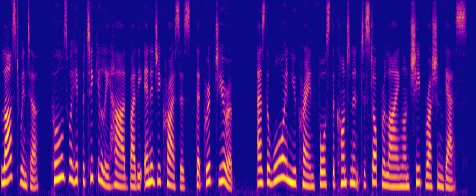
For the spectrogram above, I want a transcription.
Last winter, pools were hit particularly hard by the energy crisis that gripped Europe, as the war in Ukraine forced the continent to stop relying on cheap Russian gas.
